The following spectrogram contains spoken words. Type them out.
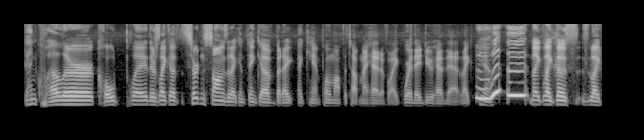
Ben Kweller, Coldplay. There's like a certain songs that I can think of, but I, I can't pull them off the top of my head of like where they do have that, like Yeah. like like those like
